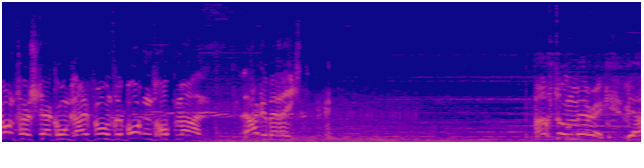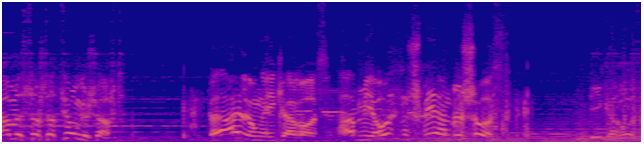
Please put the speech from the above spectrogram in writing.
Schwere Föderation-Verstärkung greifen unsere Bodentruppen an. Lagebericht. Achtung, Merrick. Wir haben es zur Station geschafft. Beeilung, Icarus. Haben hier unten schweren Beschuss. Icarus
